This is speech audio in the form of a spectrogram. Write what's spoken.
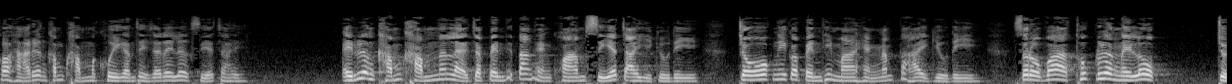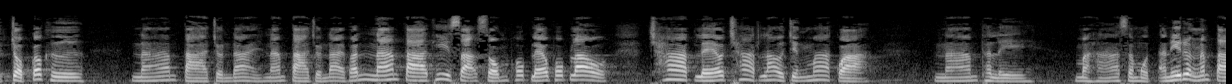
ก็หาเรื่องขำๆมาคุยกันสิจะได้เลิกเสียใจไอ้เรื่องขำๆนั่นแหละจะเป็นที่ตั้งแห่งความเสียใจอีกอยู่ดี โจ๊กนี่ก็เป็นที่มาแห่งน้ำตาอีกอยู่ดี สรุปว่าทุกเรื่องในโลกจุดจบก็คือน้ำตาจนได้ น้ำตาจนได้ เพราะน้ำตาที่สะสมพบแล้วพบเล่า ชาติแล้วชาติเล่าจึงมากกว่าน้ำทะเล มหาสมุทรอันนี้เรื่องน้ำตา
